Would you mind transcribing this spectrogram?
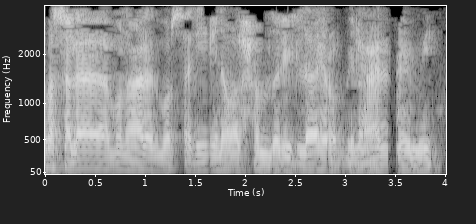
وسلام على المرسلين والحمد لله رب العالمين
